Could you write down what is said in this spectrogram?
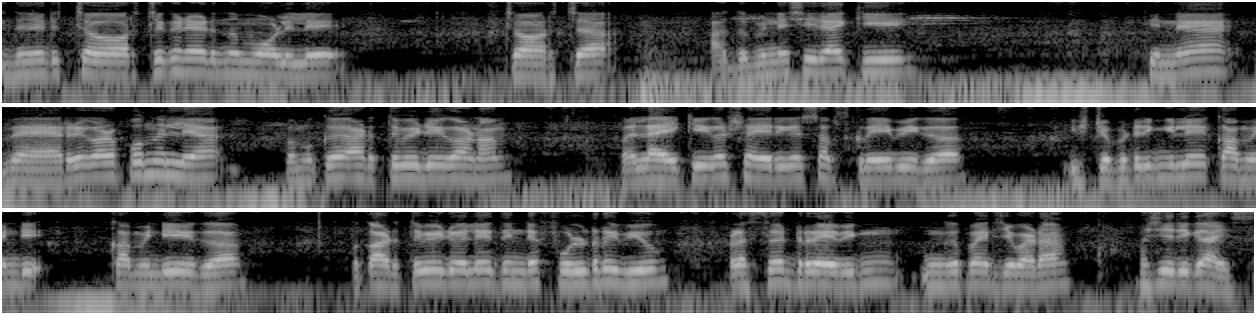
ഇതിനൊരു ചോർച്ച ഉണ്ടായിരുന്നു മുകളിൽ ചോർച്ച. അത് പിന്നെ ശരിയാക്കി. പിന്നെ വേറെ കുഴപ്പമൊന്നുമില്ല. നമുക്ക് അടുത്ത വീഡിയോ കാണാം. അപ്പോൾ ലൈക്ക് ചെയ്യുക ഷെയർ ചെയ്യുക സബ്സ്ക്രൈബ് ചെയ്യുക. ഇഷ്ടപ്പെട്ടില്ലെങ്കിൽ കമന്റ് കമന്റ് ചെയ്യുക. അപ്പോൾ അടുത്ത വീഡിയോയിൽ ഇതിന്റെ ഫുൾ റിവ്യൂ പ്ലസ് ഡ്രൈവിംഗ് നിങ്ങൾക്ക് പരിചയപ്പെടാം. അപ്പോൾ ശരി ഗായ്സ്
